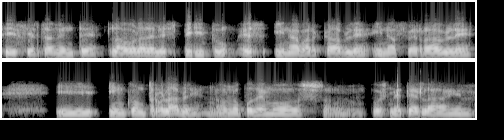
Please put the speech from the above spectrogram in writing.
Sí, ciertamente. La obra del Espíritu es inabarcable, inaferrable y incontrolable. No, no podemos pues meterla en,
